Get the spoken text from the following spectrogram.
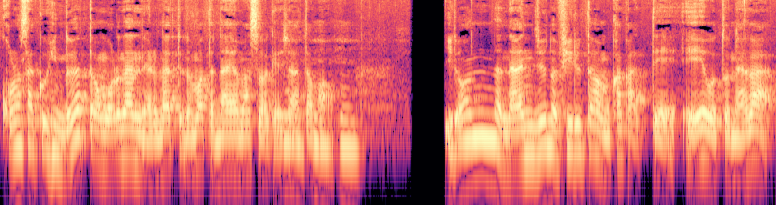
この作品どうやったらおもろなんだろうなっていうのをまた悩ますわけでしょ頭を。うん。いろんな何重のフィルターもかかってええ大人が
